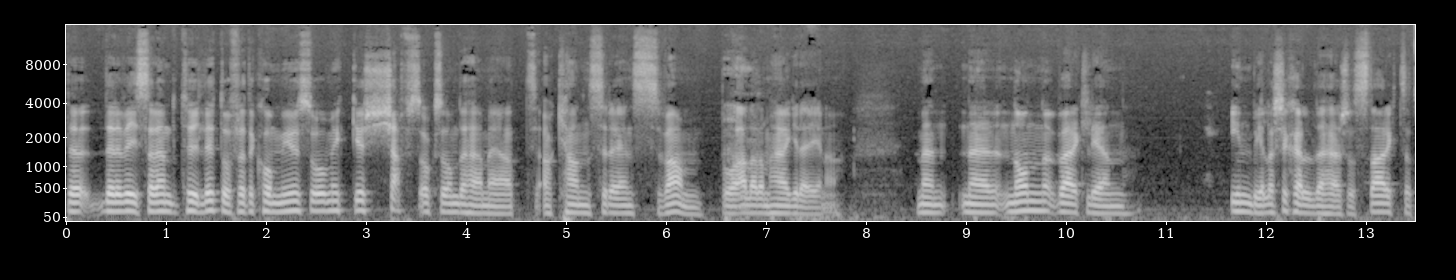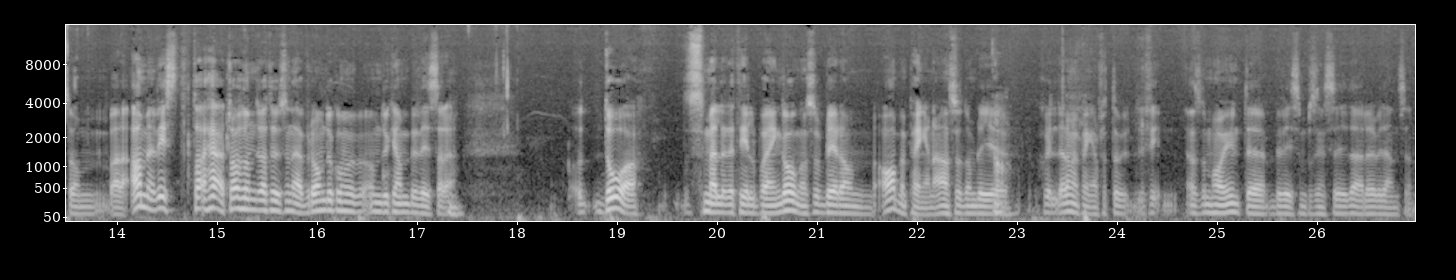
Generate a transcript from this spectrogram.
det, det, visar ändå tydligt då, för att det kommer ju så mycket tjafs också om det här med att ja, cancer är en svamp och alla de här grejerna. Men när någon verkligen inbillar sig själv det här så starkt så att de bara, ja ah, men visst, ta, här, ta 100 000 euro om du, kommer, om du kan bevisa det. Mm. Och då smäller det till på en gång och så blir de av med pengarna, alltså de blir ju ja. skyldiga med pengar för att de, alltså, de har ju inte bevisen på sin sida eller evidensen.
